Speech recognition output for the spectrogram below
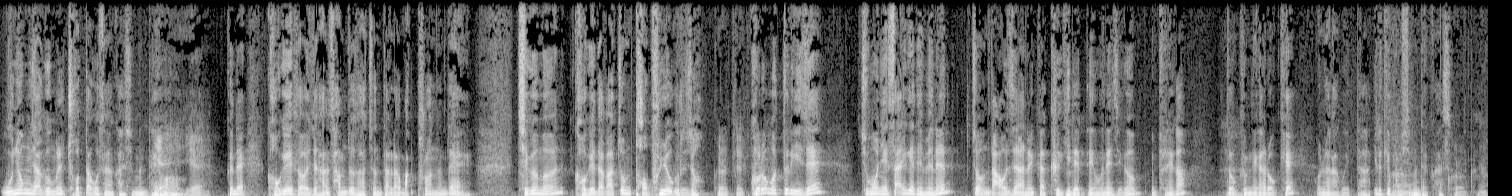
운용 자금을 줬다고 생각하시면 돼요. 예, 예. 근데 거기에서 이제 한 3조 4천 달러 막 풀었는데 지금은 거기에다가 좀 더 풀려고 그러죠. 그렇죠. 그런 것들이 이제 주머니에 쌓이게 되면은 좀 나오지 않을까 그 기대 음. 때문에 지금 인플레가 또 네. 금리가 이렇게 올라가고 있다. 이렇게 아, 보시면 될 것 같습니다. 그렇군요.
